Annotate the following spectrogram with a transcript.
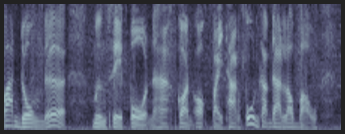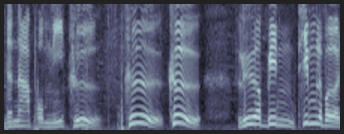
บ้านดงเด้อเมืองเซโปนนะฮะก่อนออกไปทางปูนครับด้านเราเบาด้านหน้าผมนี้คือ คือคือเรือบินทิมระเบิด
